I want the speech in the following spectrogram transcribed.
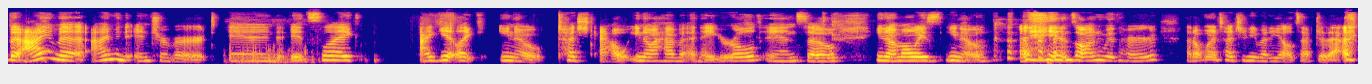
but i am a i'm an introvert and it's like i get like you know touched out you know i have an eight year old and so you know i'm always you know hands on with her i don't want to touch anybody else after that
